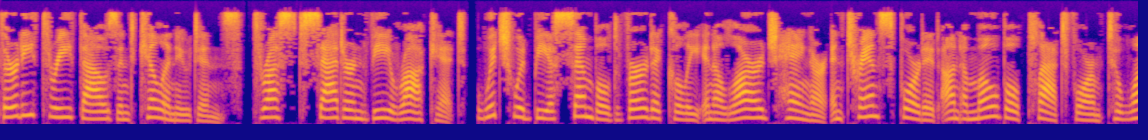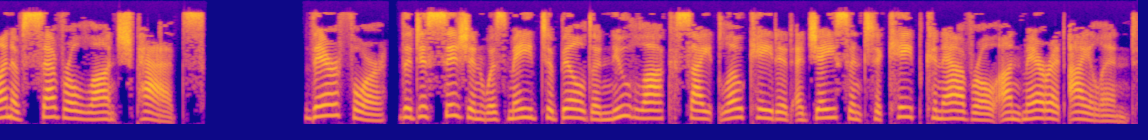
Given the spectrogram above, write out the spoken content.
33,000 kilonewtons thrust Saturn V rocket, which would be assembled vertically in a large hangar and transported on a mobile platform to one of several launch pads. Therefore, the decision was made to build a new LOC site located adjacent to Cape Canaveral on Merritt Island.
